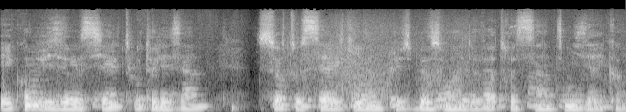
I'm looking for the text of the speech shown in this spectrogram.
et conduisez au ciel toutes les âmes, surtout celles qui ont plus besoin de votre sainte miséricorde.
